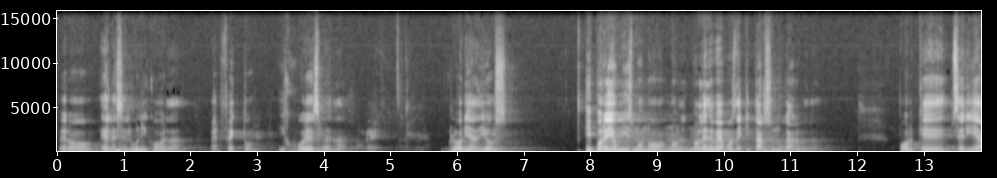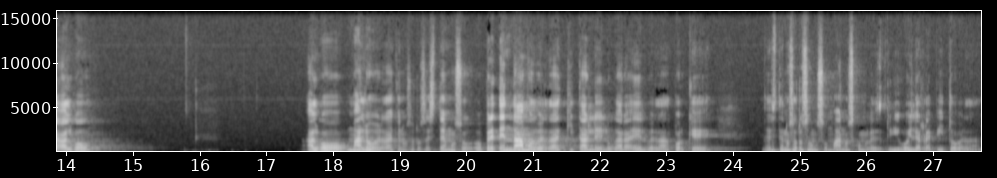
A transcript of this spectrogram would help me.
Pero Él es el único, ¿verdad? Perfecto y juez, ¿verdad? Gloria a Dios. Y por ello mismo no, no, no le debemos de quitar su lugar, ¿verdad? Porque sería algo algo malo, ¿verdad? Que nosotros estemos o, pretendamos, ¿verdad? Quitarle el lugar a Él, ¿verdad? Porque este, nosotros somos humanos, como les digo y les repito, ¿verdad?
